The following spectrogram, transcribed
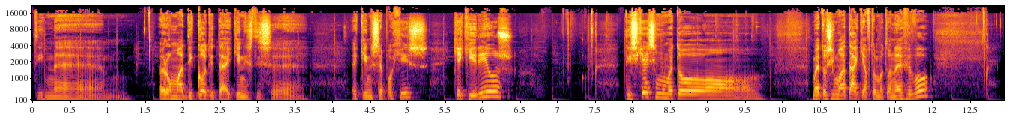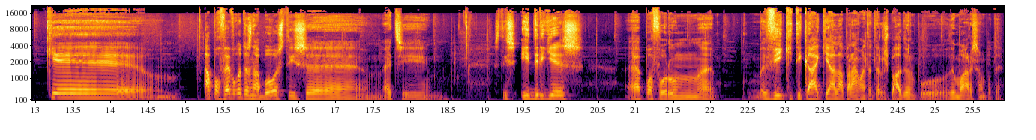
την ε, ρομαντικότητα εκείνης της, ε, εκείνης της εποχής και κυρίως τη σχέση μου με το, με το σηματάκι αυτό, με τον έφηβο και αποφεύγοντας να μπω στις, ε, έτσι, στις ίντριγες ε, που αφορούν ε, διοικητικά και άλλα πράγματα τέλος πάντων που δεν μου άρεσαν ποτέ.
